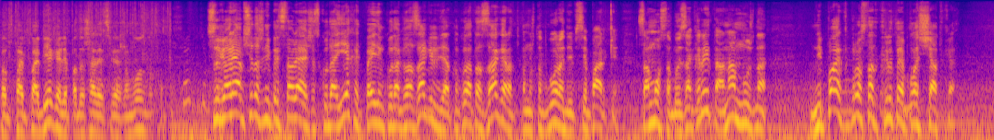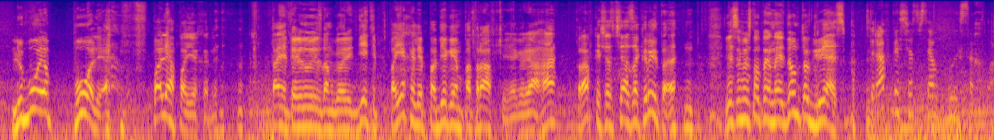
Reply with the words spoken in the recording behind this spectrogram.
по- по- побегали, подышали свежим воздухом. Честно говоря, вообще даже не представляю сейчас, куда ехать. Поедем, куда глаза глядят, ну куда-то за город, потому что в городе все парки, само собой, закрыты, а нам нужно не парк, просто открытая площадка. Любое поле. Поля поехали. Таня перед выездом говорит, дети, поехали побегаем по травке. Я говорю, ага, травка сейчас вся закрыта. Если мы что-то найдем, то грязь. Травка сейчас вся высохла.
